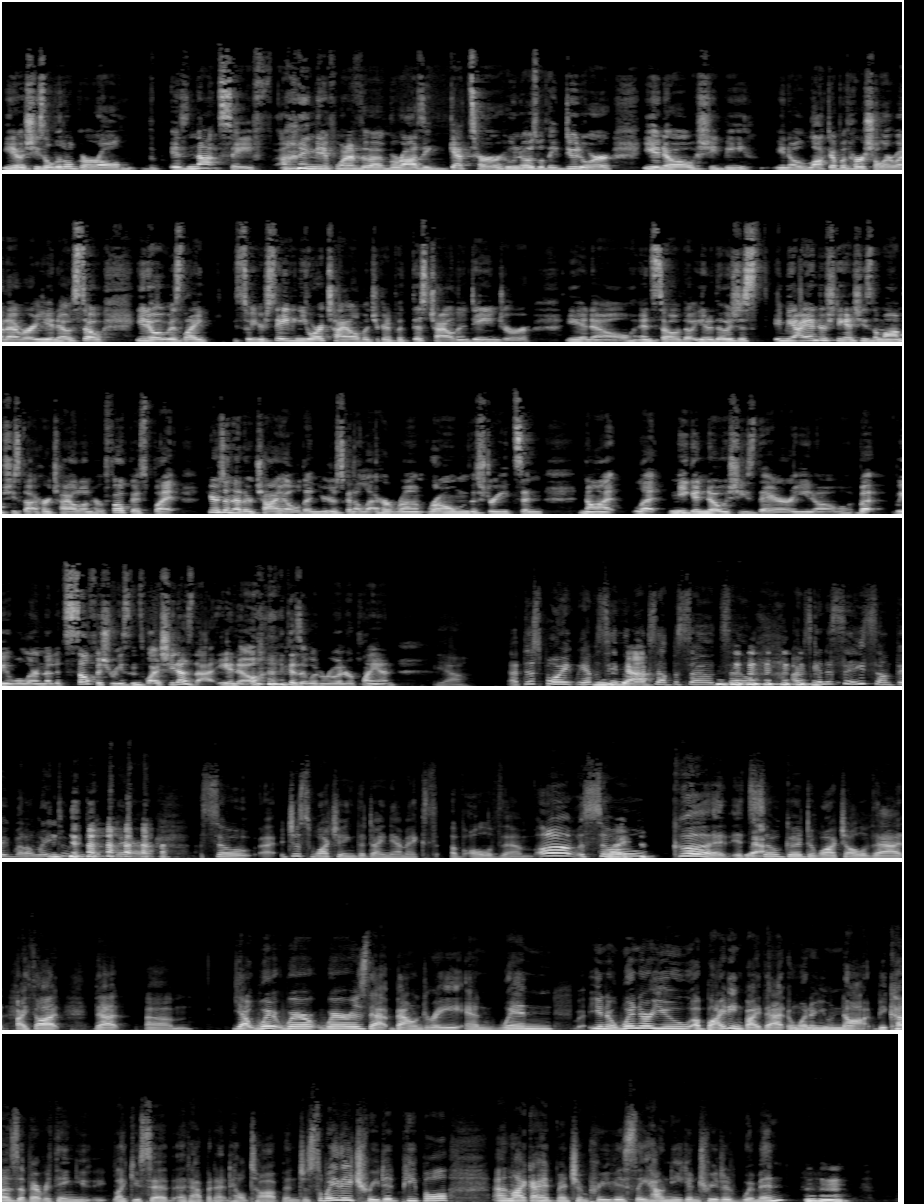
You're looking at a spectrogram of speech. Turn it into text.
you know, she's a little girl, is not safe. I mean, if one of the Burazi gets her, who knows what they do to her, you know, she'd be, you know, locked up with Hershel or whatever, you know. So, you know, it was like, so you're saving your child, but you're going to put this child in danger, you know. And so, the, you know, there was just, I mean, I understand she's the mom, she's got her child on her focus, but here's another child, and you're just going to let her roam, roam the streets and not let Negan know she's there, you know. But we will learn that it's selfish reasons why she does that, you know, because it would ruin her plan. Yeah. At this point, we haven't seen the Yeah. next episode, so I was going to say something, but I'll wait till we get there. So, uh, just watching the dynamics of all of them. Oh, it was so Right. good. It's Yeah. so good to watch all of that. I thought that, um, yeah, where where where is that boundary, and when you know when are you abiding by that, and when are you not? Because of everything you like you said that happened at Hilltop, and just the way they treated people, and like I had mentioned previously, how Negan treated women Mm-hmm.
